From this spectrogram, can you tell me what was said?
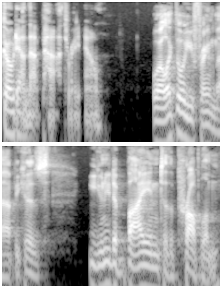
go down that path right now. Well, I like the way you frame that because you need to buy into the problem.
